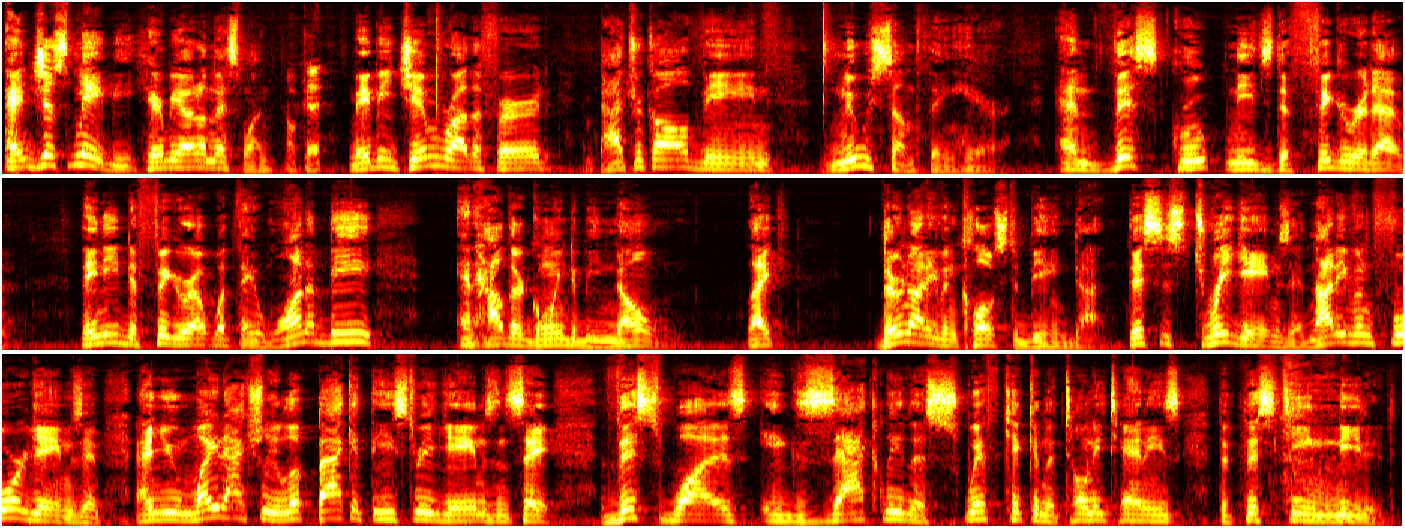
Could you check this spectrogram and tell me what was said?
And just maybe, hear me out on this one. Okay. Maybe Jim Rutherford and Patrik Allvin knew something here. And this group needs to figure it out. They need to figure out what they want to be and how they're going to be known. Like, they're not even close to being done. This is three games in, not even four games in. And you might actually look back at these three games and say, this was exactly the swift kick in the Tony Tannies that this team needed.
